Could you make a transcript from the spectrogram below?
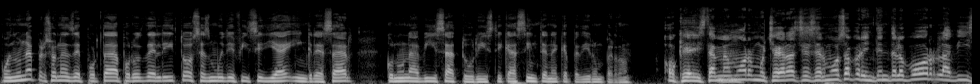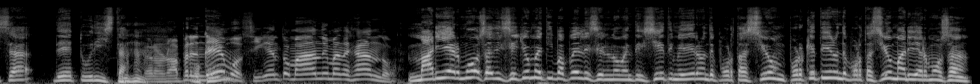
cuando una persona es deportada por los delitos, es muy difícil ya ingresar con una visa turística sin tener que pedir un perdón. Ok, está mi amor, muchas gracias, hermosa, pero inténtalo por la visa de turista. Pero no aprendemos, siguen tomando y manejando. María Hermosa dice, yo metí papeles en el 97 y me dieron deportación. ¿Por qué te dieron deportación, María Hermosa?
